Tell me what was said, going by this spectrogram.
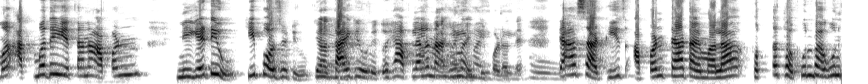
मग आतमध्ये येताना आपण निगेटिव्ह की पॉझिटिव्ह हम्म. काय घेऊन येतो हे आपल्याला नाही माहिती पडत आहे हो. त्यासाठीच आपण त्या टायमाला फक्त थकून भागून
